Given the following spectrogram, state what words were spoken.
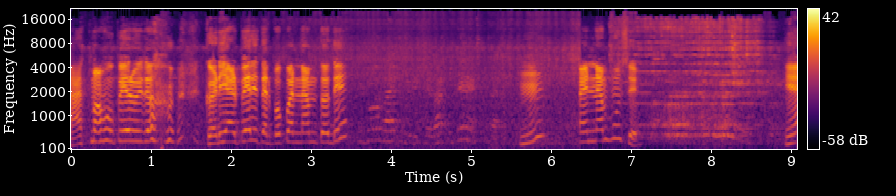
હાથમાં હું પહેરું તો? ઘડિયાળ પહેરી તાર પપ્પાનું નામ તો દે. હમ? એનું નામ શું છે? હે?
